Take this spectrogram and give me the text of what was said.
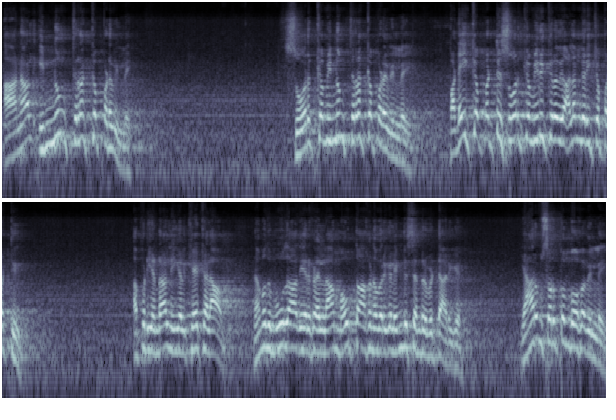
ஆனால் இன்னும் திறக்கப்படவில்லை. சுவர்க்கம் இன்னும் திறக்கப்படவில்லை. படைக்கப்பட்டு சுவர்க்கம் இருக்கிறது அலங்கரிக்கப்பட்டு. அப்படி என்றால் நீங்கள் கேட்கலாம் நமது மூதாதையர்கள் எல்லாம் மௌத்தாகினவர்கள் எங்கு சென்று விட்டார்கள். யாரும் சொர்க்கம் போகவில்லை.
